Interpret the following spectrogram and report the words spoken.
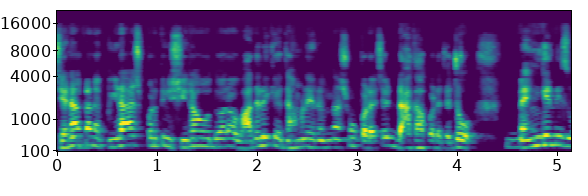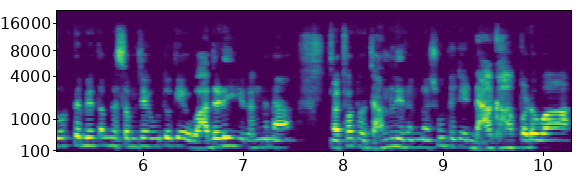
જેના કારણે પીળાશ પડતી શિરાઓ દ્વારા વાદળી કે જામણી રંગના શું પડે છે? ડાઘા પડે છે. જો, મેંગેનીઝ વખતે મેં તમને સમજાવ્યું હતું કે વાદળી રંગના અથવા તો જાંબલી રંગના શું થઈ જાય? ડાઘા પડવા.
